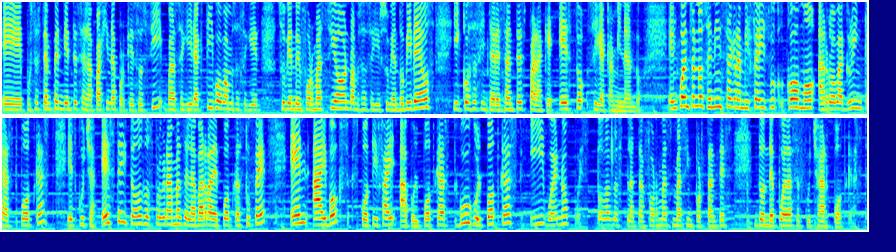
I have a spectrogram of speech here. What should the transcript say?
eh, pues estén pendientes en la página porque eso sí va a seguir activo, vamos a seguir subiendo información, vamos a seguir subiendo videos y cosas interesantes para que esto siga caminando. Encuéntranos en Instagram y Facebook como arroba Greencast Podcast. Escucha este y todos los programas de la barra de Podcast UP en iBox, Spotify, Apple Podcast, Google Podcast y bueno, pues todas las plataformas más importantes donde puedas escuchar podcast.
